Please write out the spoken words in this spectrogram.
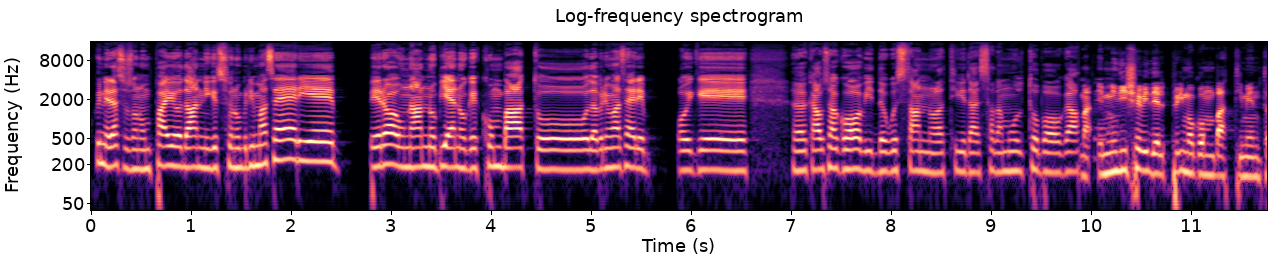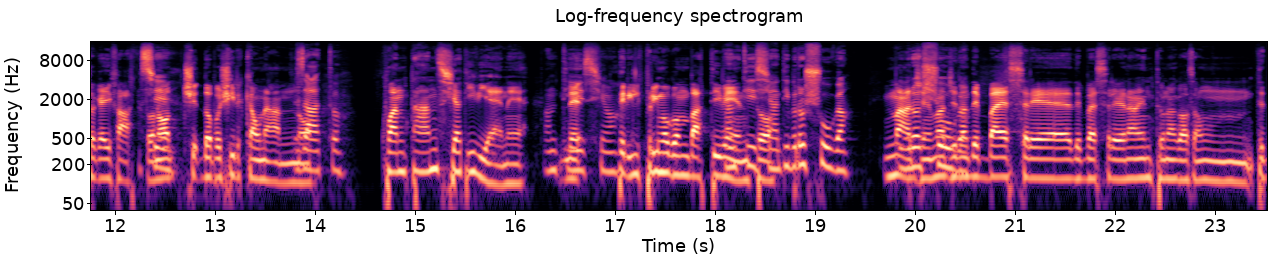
Quindi adesso sono un paio d'anni che sono prima serie, però è un anno pieno che combatto da prima serie poiché eh, causa Covid quest'anno l'attività è stata molto poca. Ma e mi dicevi del primo combattimento che hai fatto, sì. no? C- dopo circa un anno. Esatto. Quanta ansia ti viene? Tantissimo. per il primo combattimento? Tantissima, ti prosciuga. Immagino, immagino debba, essere, debba essere, veramente una cosa un, te,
